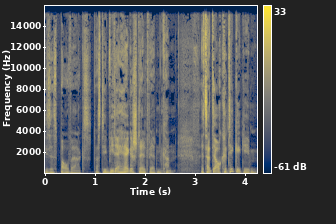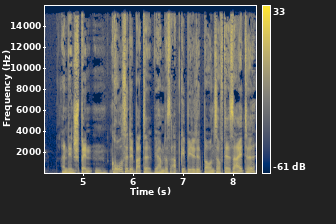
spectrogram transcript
dieses Bauwerks, dass die wiederhergestellt werden kann. Es hat ja auch Kritik gegeben an den Spenden. Große Debatte. Wir haben das abgebildet bei uns auf der Seite.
